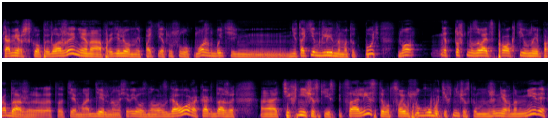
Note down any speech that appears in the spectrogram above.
коммерческого предложения на определенный пакет услуг может быть не таким длинным этот путь, но это то, что называется проактивные продажи. Это тема отдельного серьезного разговора, как даже э, технические специалисты вот в своем сугубо техническом инженерном мире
